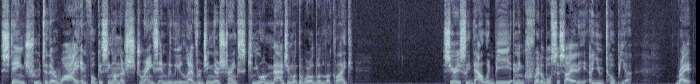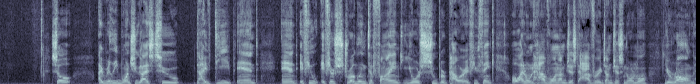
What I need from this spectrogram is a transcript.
staying true to their why and focusing on their strengths and really leveraging their strengths? Can you imagine what the world would look like? Seriously, that would be an incredible society, a utopia, right? So, I really want you guys to dive deep and and if you if you're struggling to find your superpower, if you think, "Oh, I don't have one. I'm just average. I'm just normal." You're wrong.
